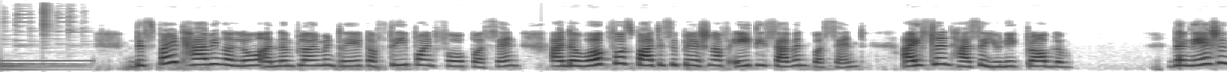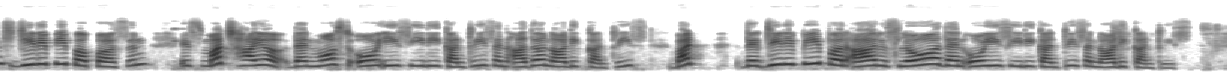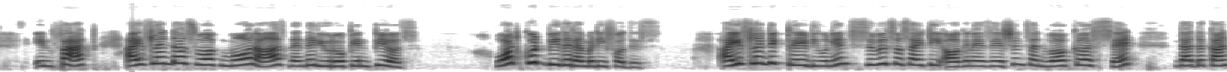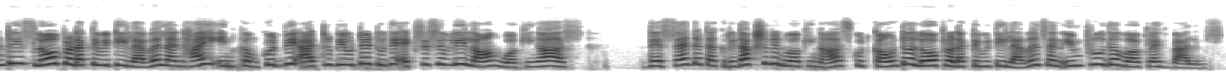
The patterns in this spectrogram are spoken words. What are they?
Despite having a low unemployment rate of 3.4% and a workforce participation of 87%, Iceland has a unique problem. The nation's GDP per person is much higher than most OECD countries and other Nordic countries, but their GDP per hour is lower than OECD countries and Nordic countries. In fact, Icelanders work more hours than their European peers. What could be the remedy for this? Icelandic trade unions, civil society organizations, and workers said that the country's low productivity level and high income could be attributed to the excessively long working hours. They said that a reduction in working hours could counter low productivity levels and improve the work life balance.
